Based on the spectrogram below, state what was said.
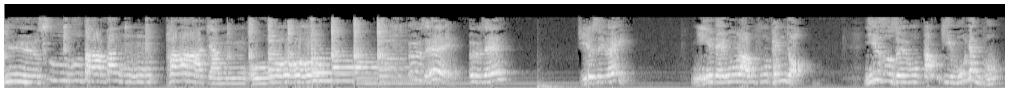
女士大人怕江头。二谁？二谁？接谁来？你等老夫听着，你是谁？我高级木人部，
